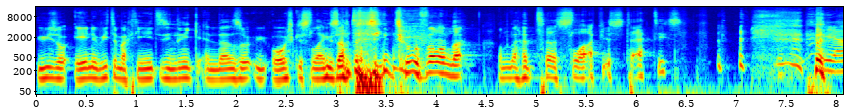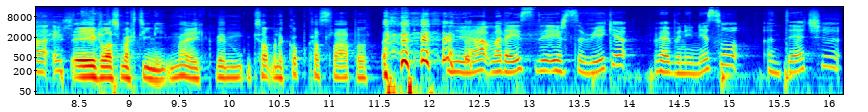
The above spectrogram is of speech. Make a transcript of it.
u zo ene witte martini te zien drinken en dan zo uw oogjes langzaam te zien toevallen, omdat, omdat het uh, slaapjestijd is. Ja, echt. Hé, glas martini. Maar ik, ben, ik zal op mijn kop gaan slapen. Ja, maar dat is de eerste weken. We hebben ineens zo een tijdje...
